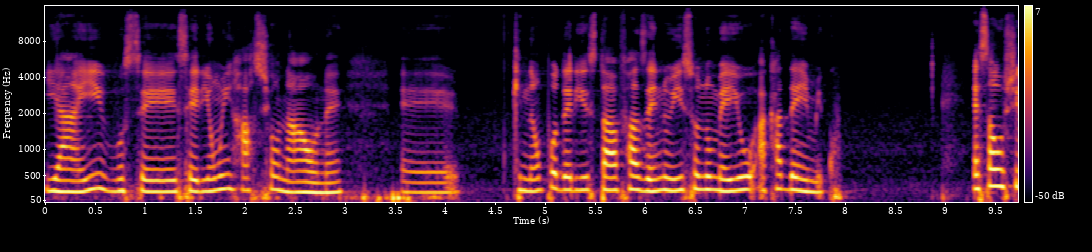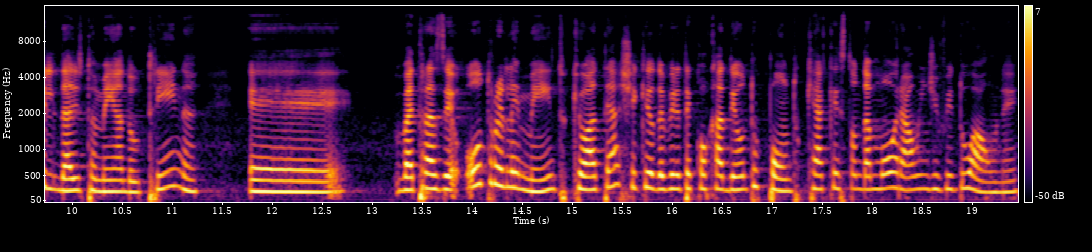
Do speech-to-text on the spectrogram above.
E aí você seria um irracional, né? É, que não poderia estar fazendo isso no meio acadêmico. Essa hostilidade também à doutrina é, vai trazer outro elemento que eu até achei que eu deveria ter colocado em outro ponto, que é a questão da moral individual, né?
